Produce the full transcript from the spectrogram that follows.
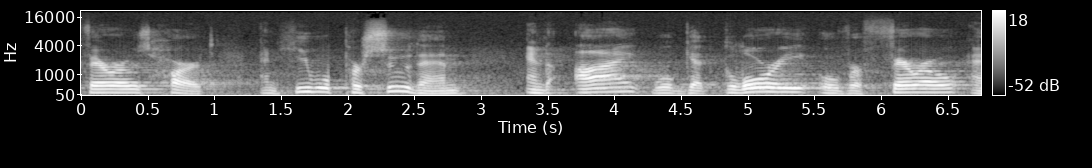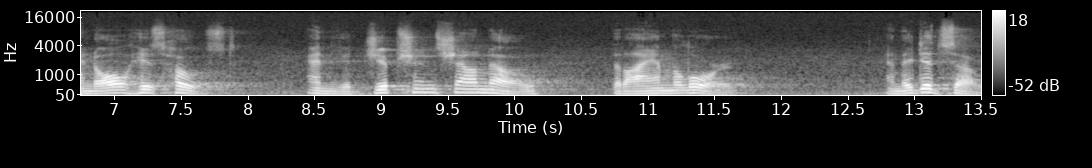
Pharaoh's heart, and he will pursue them and I will get glory over Pharaoh and all his host, and the Egyptians shall know that I am the Lord. And they did so.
